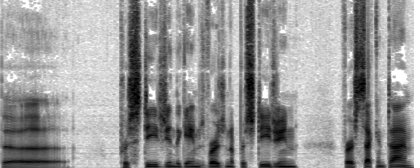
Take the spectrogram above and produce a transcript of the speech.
The prestiging the game's version of prestiging for a second time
